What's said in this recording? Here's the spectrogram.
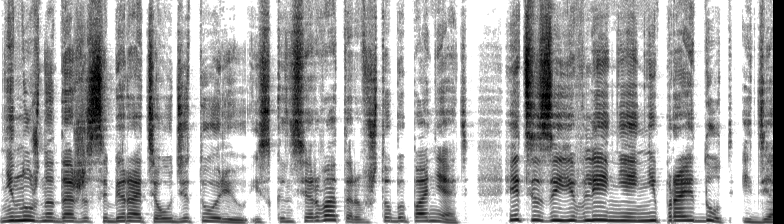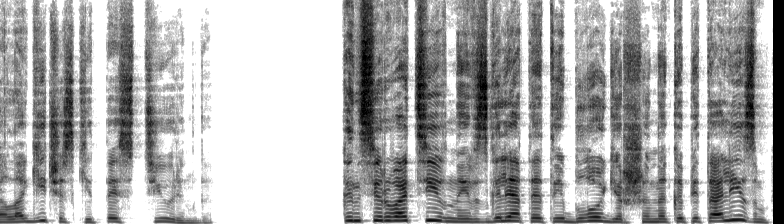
Не нужно даже собирать аудиторию из консерваторов, чтобы понять, эти заявления не пройдут идеологический тест Тьюринга. Консервативный взгляд этой блогерши на капитализм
